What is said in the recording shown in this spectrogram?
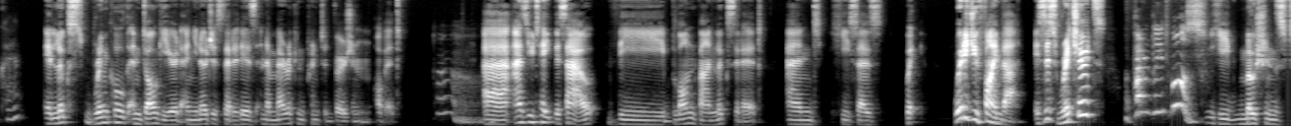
Okay. It looks wrinkled and dog eared, and you notice that it is an American printed version of it. Oh. Uh, as you take this out, the blonde man looks at it and he says, Wait, where did you find that? Is this Richard's? Apparently was. He motions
